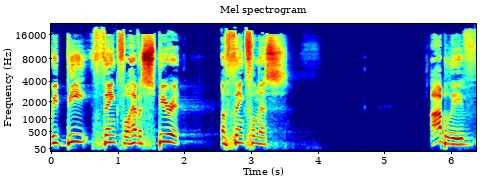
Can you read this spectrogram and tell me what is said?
we be thankful, have a spirit of thankfulness? I believe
